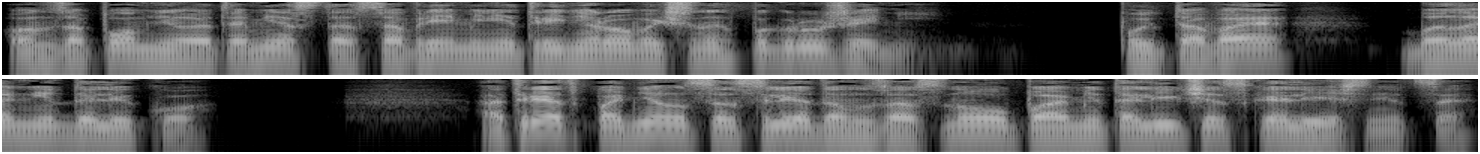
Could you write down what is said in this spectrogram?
Он запомнил это место со времени тренировочных погружений. Пультовая была недалеко. Отряд поднялся следом за Сноу по металлической лестнице,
